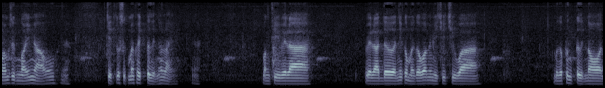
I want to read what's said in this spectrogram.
ความรู้สึกหงอยเหงานะจิตรู้สึกไม่ค่อยตื่นเท่าไหร่นะบางทีเวลาเวลาเดินนี่ก็เหมือนกับว่าไม่มีชีวิตชีวา เหมือนกับเพิ่งตื่นนอน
